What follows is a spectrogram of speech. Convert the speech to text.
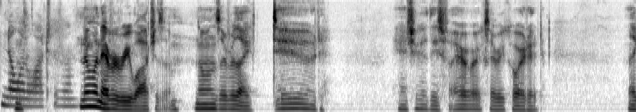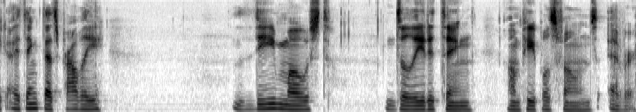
No one watches them. No one ever rewatches them. No one's ever like, dude, yeah, check out these fireworks I recorded. Like, I think that's probably the most deleted thing on people's phones ever.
